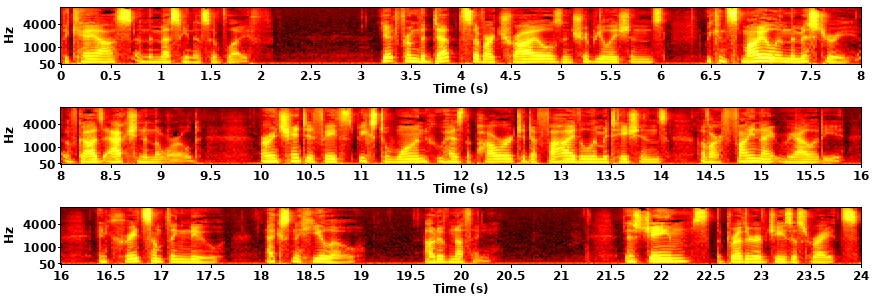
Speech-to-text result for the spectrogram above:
the chaos and the messiness of life. Yet from the depths of our trials and tribulations, we can smile in the mystery of God's action in the world our enchanted faith speaks to one who has the power to defy the limitations of our finite reality and create something new, ex nihilo, out of nothing. As James, the brother of Jesus, writes,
